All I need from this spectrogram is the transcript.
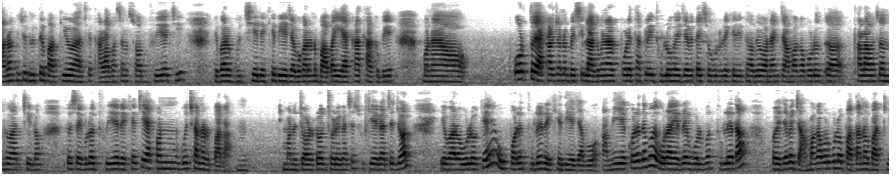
আরও কিছু ধুতে বাকিও আছে, থালা বাসন সব ধুয়েছি। এবার গুছিয়ে রেখে দিয়ে যাব কারণ বাবাই একা থাকবে। মানে ওর তো একার জন্য বেশি লাগবে না, আর পরে থাকলেই ধুলো হয়ে যাবে, তাই সেগুলো রেখে দিতে হবে। অনেক জামা কাপড়ও থালা বাসন ধোয়ার ছিল, তো সেগুলো ধুয়ে রেখেছি। এখন গুছানোর পালা। মানে জল টল ঝরে গেছে, শুকিয়ে গেছে জল, এবার ওগুলোকে উপরে তুলে রেখে দিয়ে যাব। আমি এ করে দেবো, ওরা এলে বলব তুলে দাও, হয়ে যাবে। জামা কাপড়গুলো পাতানো বাকি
